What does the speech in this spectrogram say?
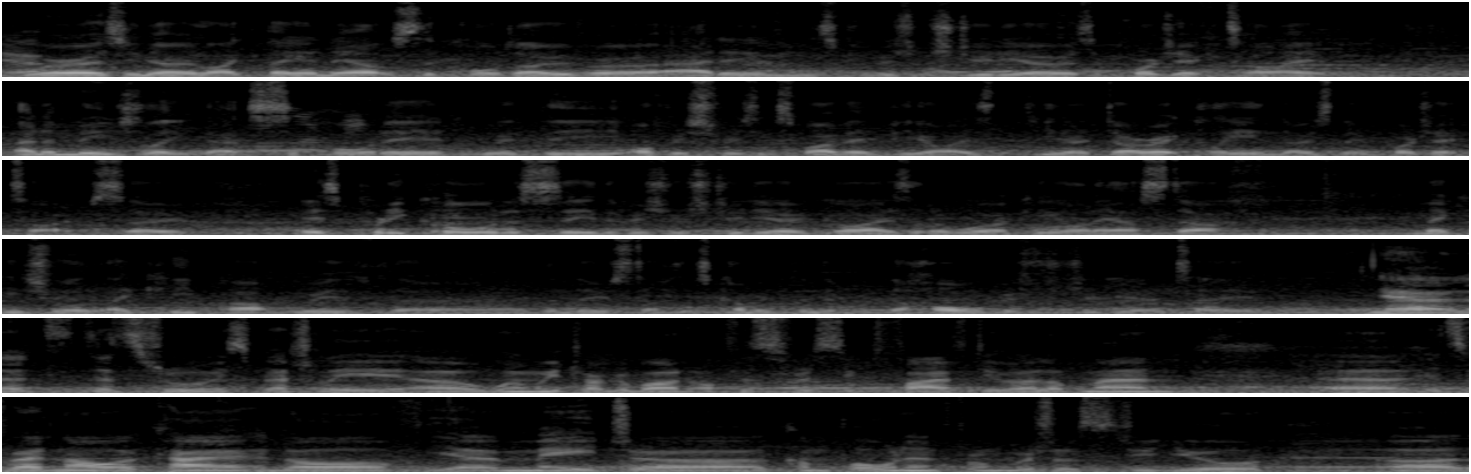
Yeah. Whereas, you know, like they announced the Cordova add-ins for Visual Studio as a project type, and immediately that's supported with the Office 365 APIs, you know, directly in those new project types. So it's pretty cool to see the Visual Studio guys that are working on our stuff making sure that they keep up with uh, the new stuff that's coming from the, the, whole Visual Studio team. Yeah, that's that's true. Especially uh, when we talk about Office 365 development, uh, it's right now a kind of yeah major component from Visual Studio. Uh,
